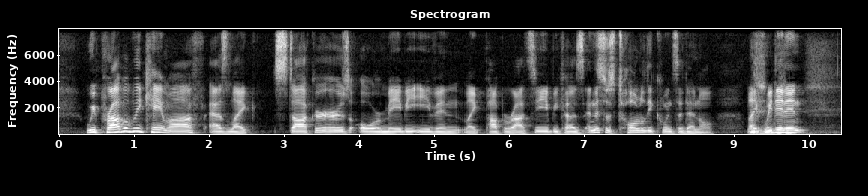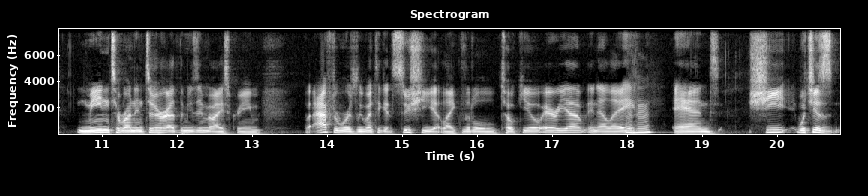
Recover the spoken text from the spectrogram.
we probably came off as like stalkers or maybe even like paparazzi because and this was totally coincidental. Like we didn't mean to run into her at the Museum of Ice Cream. But afterwards, we went to get sushi at like little Tokyo area in LA, mm-hmm. and she, which is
